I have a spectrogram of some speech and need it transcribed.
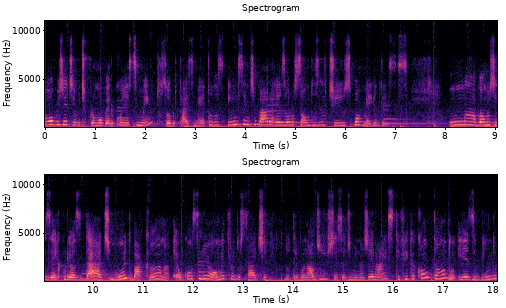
com o objetivo de promover o conhecimento sobre tais métodos e incentivar a resolução dos litígios por meio desses. Uma, vamos dizer, curiosidade muito bacana é o conciliômetro do site do Tribunal de Justiça de Minas Gerais, que fica contando e exibindo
